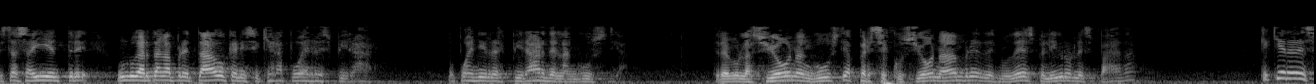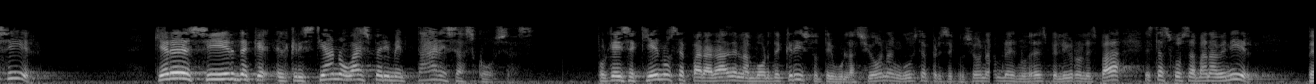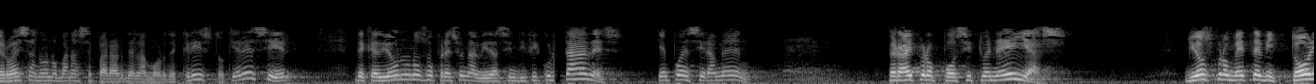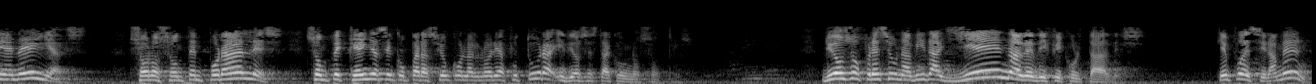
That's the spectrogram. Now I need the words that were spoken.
Estás ahí entre un lugar tan apretado que ni siquiera puedes respirar. No puedes ni respirar de la angustia. Tribulación, angustia, persecución, hambre, desnudez, peligro, la espada. ¿Qué quiere decir? Quiere decir de que el cristiano va a experimentar esas cosas. Porque dice, ¿quién nos separará del amor de Cristo? Tribulación, angustia, persecución, hambre, desnudez, peligro, la espada. Estas cosas van a venir, pero esas no nos van a separar del amor de Cristo. Quiere decir de que Dios no nos ofrece una vida sin dificultades. ¿Quién puede decir amén? Pero hay propósito en ellas. Dios promete victoria en ellas. Solo son temporales, son pequeñas en comparación con la gloria futura y Dios está con nosotros. Dios ofrece una vida llena de dificultades. ¿Quién puede decir amén?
